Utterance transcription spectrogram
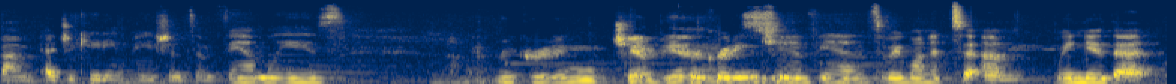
um, educating patients and families, Recruiting champions. recruiting champions. So we wanted to, um, we knew that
